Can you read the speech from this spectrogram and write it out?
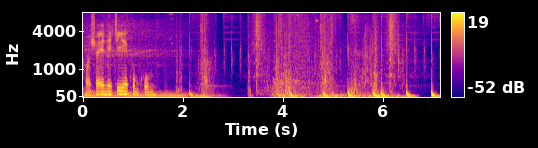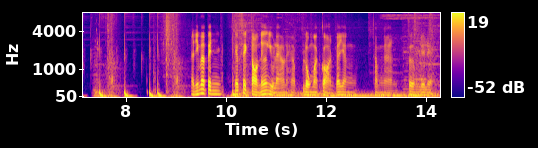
ขอใช้ energy ให้คุ้มๆอันนี้มันเป็นเอฟเฟกต์ต่อเนื่องอยู่แล้วนะครับ ลงมาก่อนก็ยังทำงานเพิ่มเรื่อยๆ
